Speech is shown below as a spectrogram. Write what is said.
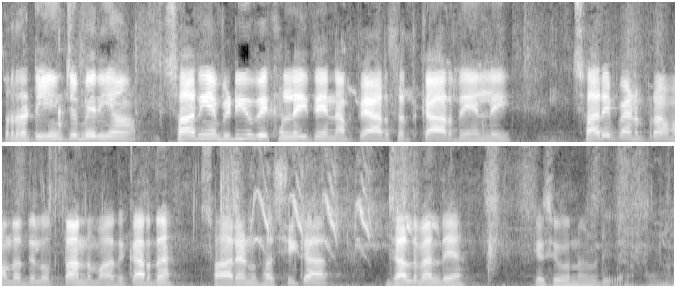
ਰੁਟੀਨ 'ਚ ਮੇਰੀਆਂ ਸਾਰੀਆਂ ਵੀਡੀਓ ਵੇਖਣ ਲਈ ਤੇ ਇੰਨਾ ਪਿਆਰ ਸਤਿਕਾਰ ਦੇਣ ਲਈ ਸਾਰੇ ਭੈਣ ਭਰਾਵਾਂ ਦਾ ਦਿਲੋਂ ਧੰਨਵਾਦ ਕਰਦਾ। ਸਾਰਿਆਂ ਨੂੰ ਸਤਿ ਸ਼੍ਰੀ ਅਕਾਲ। ਜਲਦ ਮਿਲਦੇ ਆ। ਕਿਸੇ ਹੋਰ ਨਵੀਂ ਵੀਡੀਓ ਦਾ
